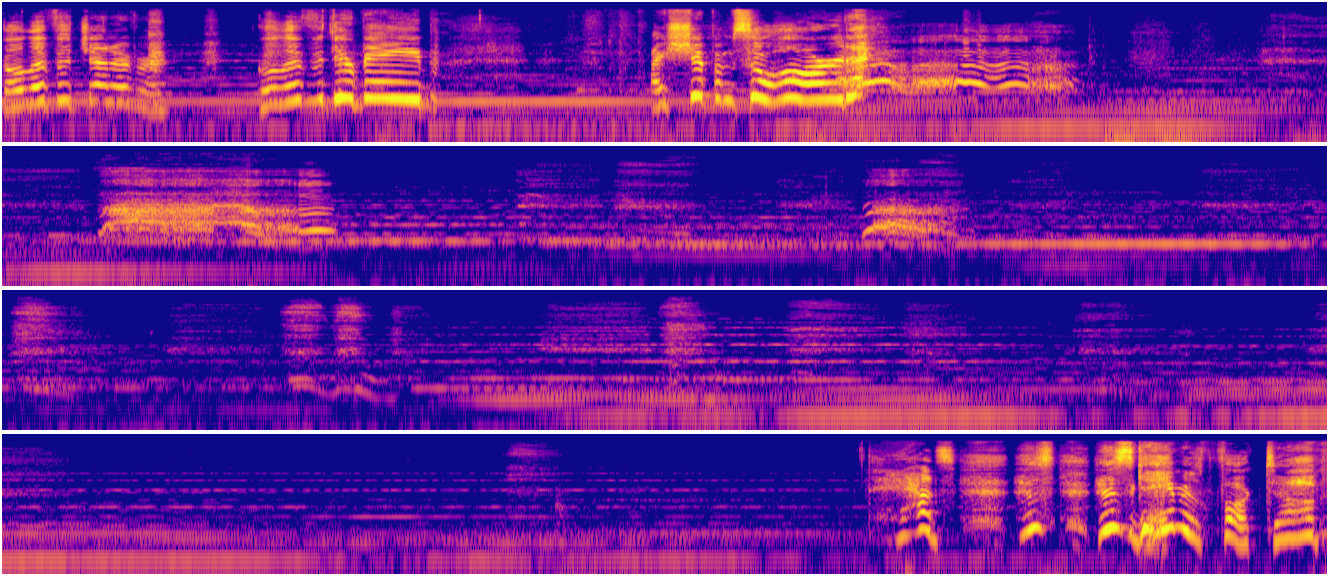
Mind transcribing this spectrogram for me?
Go live with Jennifer. Go live with your babe. I ship him so hard. That's, this, this game is fucked up.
